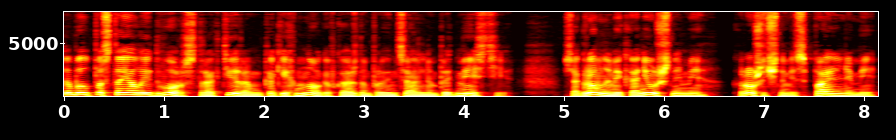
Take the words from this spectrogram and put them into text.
Это был постоялый двор с трактиром, каких много в каждом провинциальном предместье, с огромными конюшнями, крошечными спальнями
